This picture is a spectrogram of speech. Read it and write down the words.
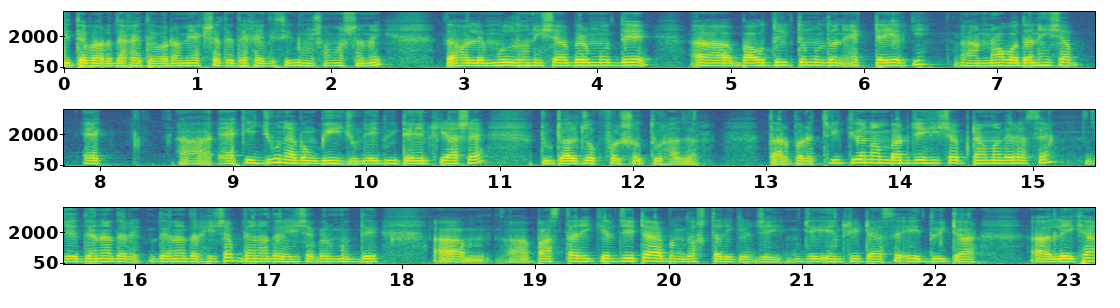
দিতে পারো, দেখাইতে পারো। আমি একসাথে দেখাই দিছি, কোনো সমস্যা নাই। তাহলে মূলধন হিসাবের মধ্যে বা অতিরিক্ত মূলধন একটাই আর কি। নগদান হিসাব এক একই জুন এবং বিশ জুন, এই দুইটা এন্ট্রি আসে টোটাল যোগফল সত্তর হাজার। তারপরে তৃতীয় নাম্বার যে হিসাবটা আমাদের আছে, যে দেনাদার দেনাদার হিসাব, দেনাদার হিসাবের মধ্যে পাঁচ তারিখের যেটা এবং দশ তারিখের যেই যে এন্ট্রিটা আছে, এই দুইটা লেখা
